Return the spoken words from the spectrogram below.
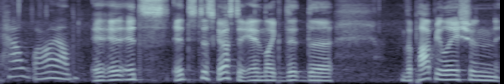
How wild. it, it- it's it's disgusting, and like the the the population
